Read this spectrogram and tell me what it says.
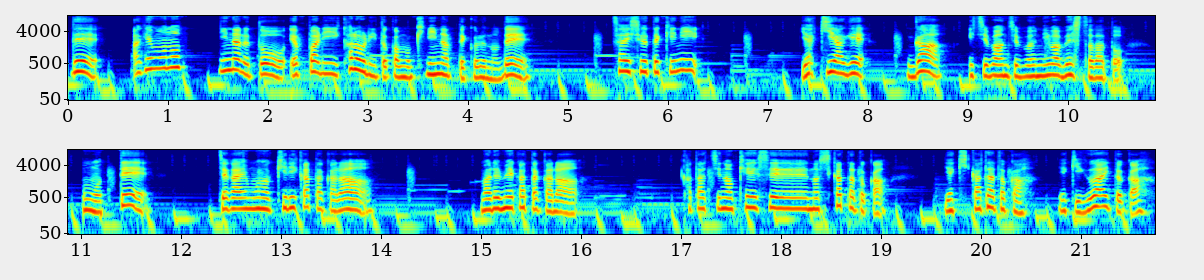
で揚げ物になるとやっぱりカロリーとかも気になってくるので最終的に焼き上げが一番自分にはベストだと思ってじゃがいもの切り方から丸め方から形の形成の仕方とか焼き方とか焼き具合とか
